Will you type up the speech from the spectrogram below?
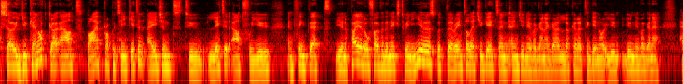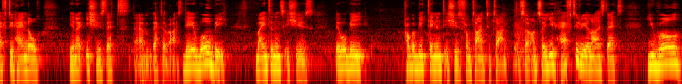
So you cannot go out, buy a property, get an agent to let it out for you, and think that you're going to pay it off over the next 20 years with the rental that you get, and, and you're never going to go look at it again, or you, you're never going to have to handle, you know, issues that um, that arise. There will be maintenance issues. There will be probably tenant issues from time to time, and so on. So you have to realize that you will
